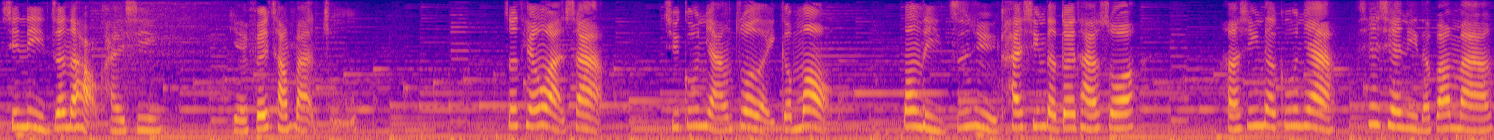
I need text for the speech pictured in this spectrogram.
心里真的好开心，也非常满足。这天晚上，七姑娘做了一个梦，梦里织女开心地对她说：“好心的姑娘，谢谢你的帮忙，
